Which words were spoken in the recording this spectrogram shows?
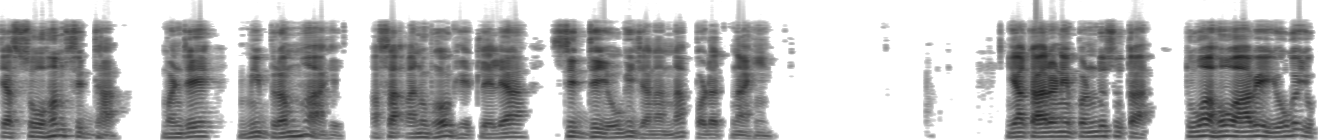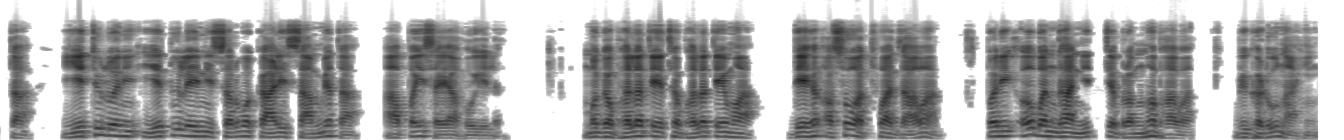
त्या सोहम सिद्धा म्हणजे मी ब्रह्म आहे असा अनुभव घेतलेल्या सिद्ध योगी जनांना पडत नाही. या कारणे पंडुसुता तुवा हो आवे योगयुक्ता येतुलेनी येतुलेनी सर्व काळी साम्यता आपैसया होईल. मग भल तेथ भल तेव्हा देह असो अथवा जावा, परी अबंधा नित्य ब्रह्म भावा बिघडू नाही.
